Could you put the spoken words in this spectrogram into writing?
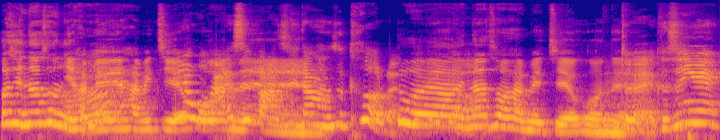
而且那时候你还没、还没结婚、因为我还是把自己当成是客人。对啊，你那时候还没结婚呢、，对，可是因为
